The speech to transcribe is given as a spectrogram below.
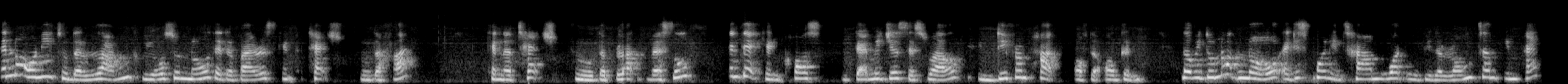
And not only to the lung, we also know that the virus can attach to the heart, can attach to the blood vessels, and that can cause damages as well in different parts of the organ. Now, we do not know at this point in time what will be the long term impact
